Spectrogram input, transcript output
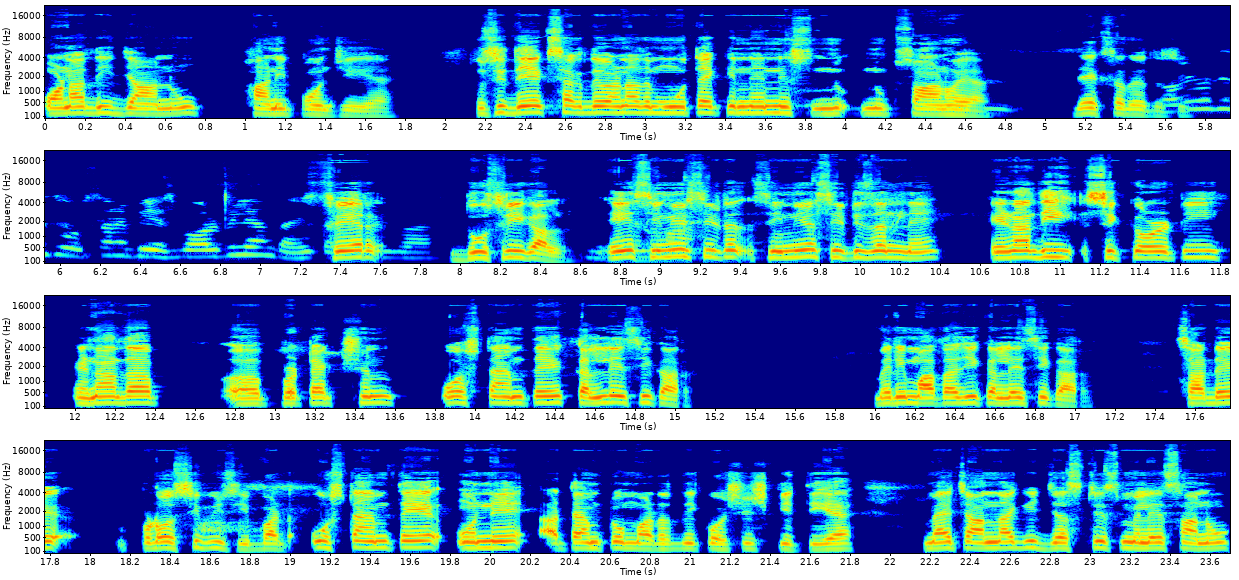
ਉਹਨਾਂ ਦੀ ਜਾਨ ਨੂੰ ਹਾਨੀ ਪਹੁੰਚੀ ਹੈ। ਤੁਸੀਂ ਦੇਖ ਸਕਦੇ ਹੋ ਇਹਨਾਂ ਦੇ ਮੂੰਹ ਤੇ ਕਿੰਨੇ ਨੁਕਸਾਨ ਹੋਇਆ। ਦੇਖ ਸਕਦੇ ਹੋ ਤੁਸੀਂ। ਉਹਦੇ ਦੋਸਤਾਂ ਨੇ ਬੇਸਬਾਲ ਵੀ ਲਿਆਂਦਾ ਸੀ ਫਿਰ-। ਦੂਸਰੀ ਗੱਲ ਇਹ ਸੀਨੀਅਰ ਸੀਨੀਅਰ ਸਿਟੀਜ਼ਨ ਨੇ ਇਹਨਾਂ ਦੀ ਸਿਕਿਉਰਿਟੀ ਇਹਨਾਂ ਦਾ ਪ੍ਰੋਟੈਕਸ਼ਨ ਉਸ ਟਾਈਮ ਤੇ ਇਕੱਲੇ ਸੀ ਘਰ। ਮੇਰੀ ਮਾਤਾ ਜੀ ਇਕੱਲੇ ਸੀ ਘਰ। ਸਾਡੇ ਪੜੋਸੀ ਵੀ ਸੀ ਬਟ ਉਸ ਟਾਈਮ ਤੇ ਉਹਨੇ ਅਟੈਂਪਟ ਟੂ ਮਰਡਰ ਦੀ ਕੋਸ਼ਿਸ਼ ਕੀਤੀ ਹੈ। ਮੈਂ ਚਾਹੁੰਦਾ ਕਿ ਜਸਟਿਸ ਮਿਲੇ ਸਾਨੂੰ।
